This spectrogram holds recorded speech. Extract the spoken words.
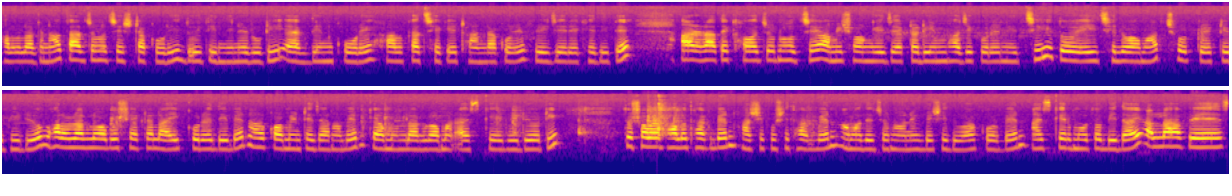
ভালো লাগে না। তার জন্য চেষ্টা করি দুই, তিন দিনের রুটি একদিন করে হালকা ছেঁকে ঠান্ডা করে ফ্রিজে রেখে দিতে। আর রাতে খাওয়ার জন্য হচ্ছে আমি সঙ্গে যে একটা ডিম ভাজি করে নিচ্ছি, তো এই ছিল আমার ছোট্ট একটি ভিডিও। ভালো লাগলে অবশ্যই একটা লাইক করে দিবেন আর কমেন্টে জানাবেন কেমন লাগল আমার আজকের ভিডিওটি। তো সবাই ভালো থাকবেন, হাসি খুশি থাকবেন। আমাদের জন্য অনেক বেশি দোয়া করবেন। আজকের মতো বিদায়। আল্লাহ হাফেজ।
